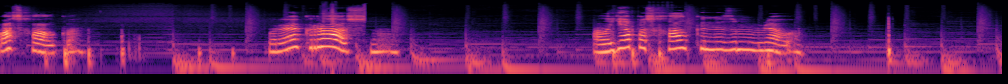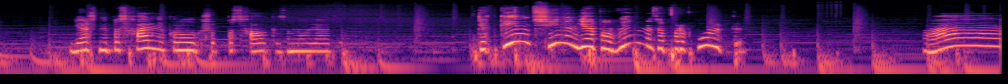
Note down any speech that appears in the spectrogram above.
Пасхалка. Прекрасно. Але я пасхалки не замовляла. Я ж не пасхальний кролик, щоб пасхалки замовляти. Яким чином я повинна запаркурити? А,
